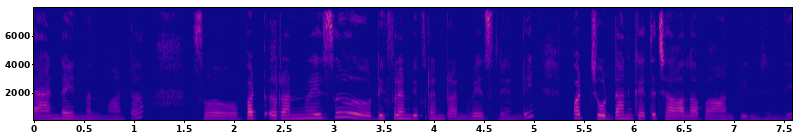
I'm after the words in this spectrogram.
ల్యాండ్ అయిందనమాట. So but runways different different runways లేండి బట్ చూడ్డానికైతే చాలా బాగా అనిపించింది.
